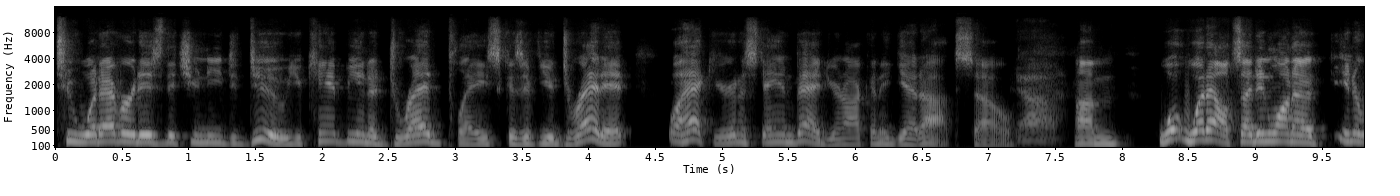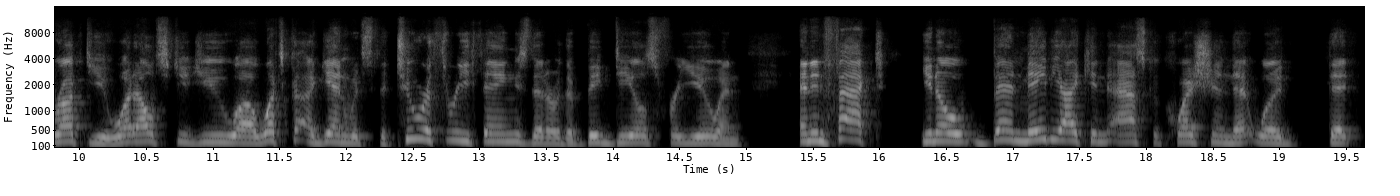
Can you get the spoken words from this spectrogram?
to whatever it is that you need to do. You can't be in a dread place because if you dread it, well, heck, you're going to stay in bed. You're not going to get up. So, yeah. um, what what else? I didn't want to interrupt you. What else did you? Uh, what's again? What's the two or three things that are the big deals for you? And and in fact, you know, Ben, maybe I can ask a question that would that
